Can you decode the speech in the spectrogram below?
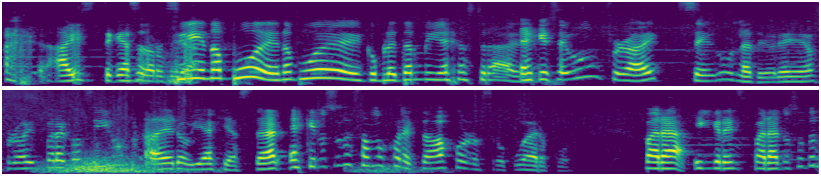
Ahí te quedas dormida. Sí, no pude, no pude completar mi viaje astral. Es que según Freud, según la teoría de Freud, para conseguir un verdadero viaje astral, es que nosotros estamos conectados con nuestro cuerpo. Para, ingres para nosotros,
